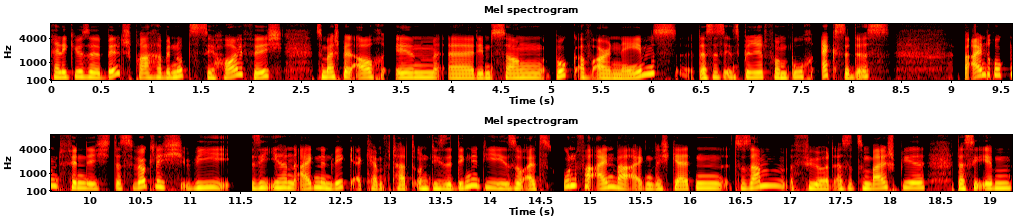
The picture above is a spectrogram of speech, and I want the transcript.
religiöse Bildsprache benutzt sie häufig, zum Beispiel auch in äh, dem Song Book of Our Names. Das ist inspiriert vom Buch Exodus. Beeindruckend finde ich das wirklich, wie sie ihren eigenen Weg erkämpft hat und diese Dinge, die so als unvereinbar eigentlich gelten, zusammenführt. Also zum Beispiel, dass sie eben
